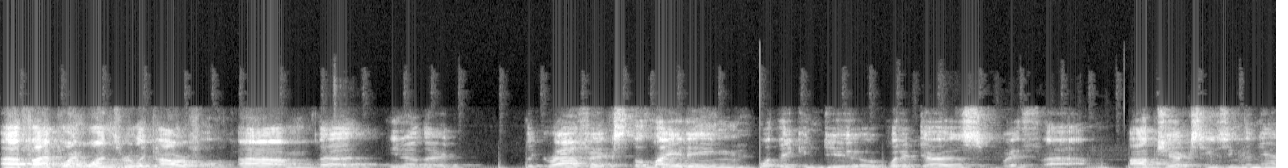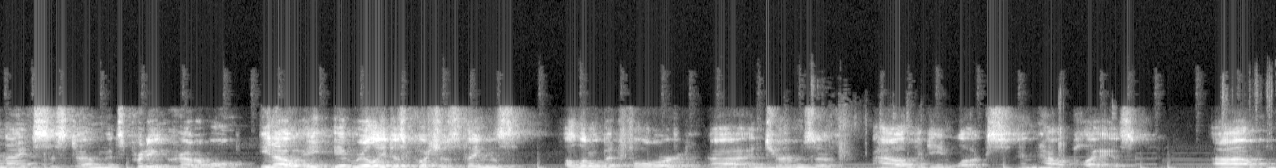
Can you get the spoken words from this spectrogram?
Uh, 5.1 is really powerful. Um, the you know the the graphics, the lighting, what they can do, what it does with um, objects using the nanite system, it's pretty incredible. You know, it, it really just pushes things a little bit forward uh, in terms of how the game looks and how it plays. Um,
